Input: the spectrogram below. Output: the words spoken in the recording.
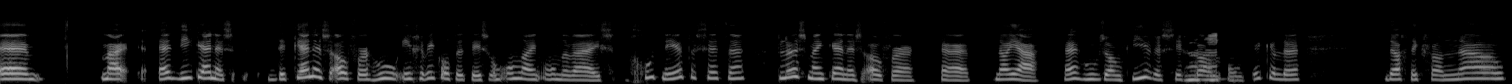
Um, maar die kennis, de kennis over hoe ingewikkeld het is om online onderwijs goed neer te zetten, plus mijn kennis over, nou ja, hoe zo'n virus zich mm -hmm. kan ontwikkelen, dacht ik van nou,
